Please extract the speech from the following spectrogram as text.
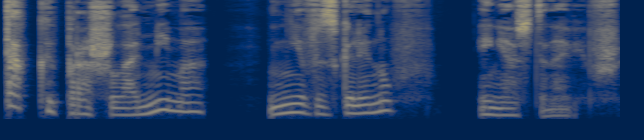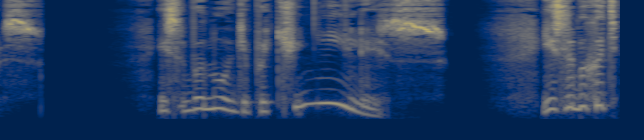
Так и прошла мимо, не взглянув и не остановившись. Если бы ноги подчинились, если бы хоть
